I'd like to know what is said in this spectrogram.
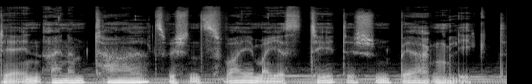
der in einem Tal zwischen zwei majestätischen Bergen liegt.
